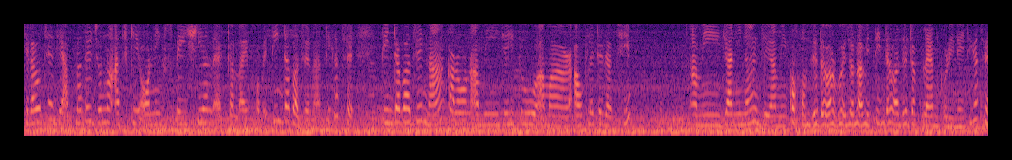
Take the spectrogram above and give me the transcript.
সেটা হচ্ছে যে আপনাদের জন্য আজকে অনেক স্পেশিয়াল একটা লাইভ হবে। তিনটা বাজে না, ঠিক আছে? তিনটা বাজে না, কারণ আমি যেহেতু আমার আউটলেটে যাচ্ছি। আমি জানি না যে আমি কখন যেতে পারব, এই জন্য আমি তিনটা বাজে এটা প্ল্যান করি নেই, ঠিক আছে?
